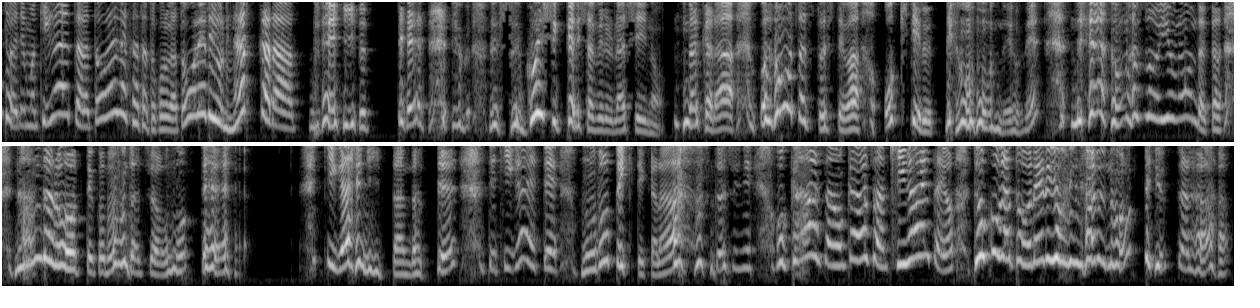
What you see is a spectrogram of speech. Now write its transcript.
えといても着替えたら通れなかったところが通れるようになるからって言って、すごいしっかり喋るらしいの。だから、子供たちとしては起きてるって思うんだよね。で、まあそういうもんだから、なんだろうって子供たちは思って、着替えに行ったんだって。で、着替えて、戻ってきてから、私に、お母さんお母さん着替えたよどこが通れるようになるの？って言ったら、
